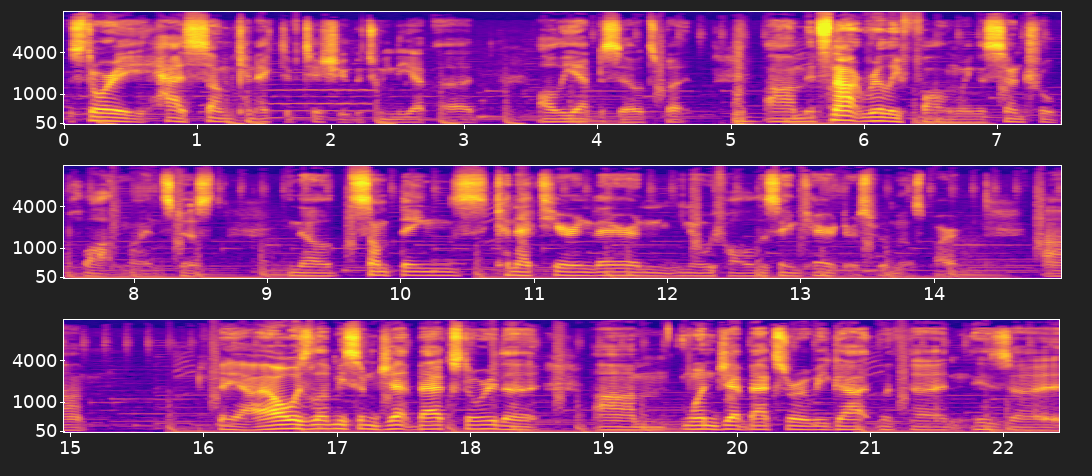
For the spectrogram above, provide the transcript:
the story has some connective tissue between the uh, all the episodes but um it's not really following a central plot line. It's just you know some things connect here and there and you know we follow the same characters for the most part. Um but yeah, I always love me some Jet backstory. The um, one Jet backstory we got with uh, his uh,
